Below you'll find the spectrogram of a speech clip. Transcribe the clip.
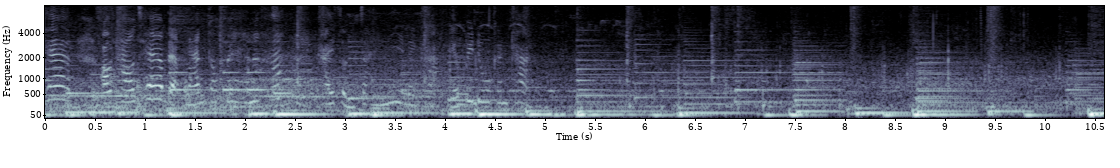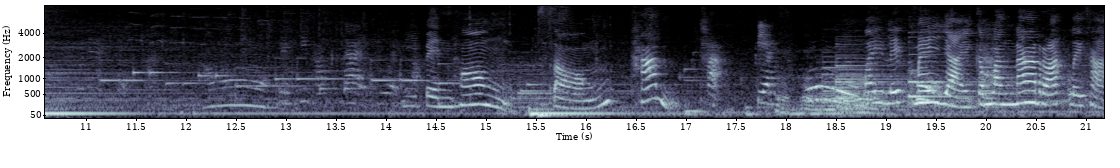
แช่ เอาเท้าแช่แบบร้านกาแฟนะคะ ใครสนใจนี่เลยค่ะ เดี๋ยวไปดูกันค่ะอ๋อเป็นที่พักได้ด้วยนี่เป็นห้องสองท่านค่ะ เตียงโอ้ไม่เล็กไม่ใหญ่กำลังน่ารักเลยค่ะ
